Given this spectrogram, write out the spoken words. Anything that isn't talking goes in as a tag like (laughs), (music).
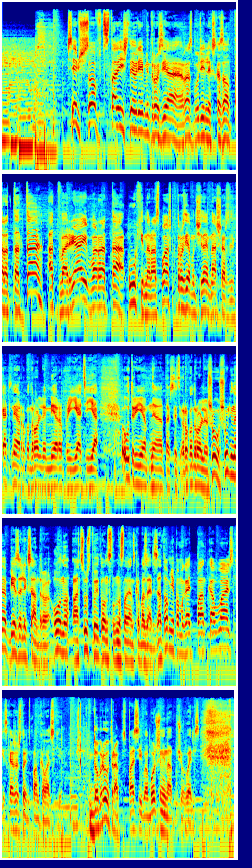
7 часов, столичное время, друзья. Раз будильник сказал тра-та-та, отворяй ворота. Ухи на распашку, друзья. Мы начинаем наше развлекательное рок-н-ролльное мероприятие. Утреннее, э, так сказать, рок-н-ролльное шоу Шунина без Александрова. Он отсутствует, он на Славянском базаре. Зато мне помогает пан Ковальский. Скажи что-нибудь, пан Ковальский. Доброе утро. Спасибо, больше не надо ничего говорить.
